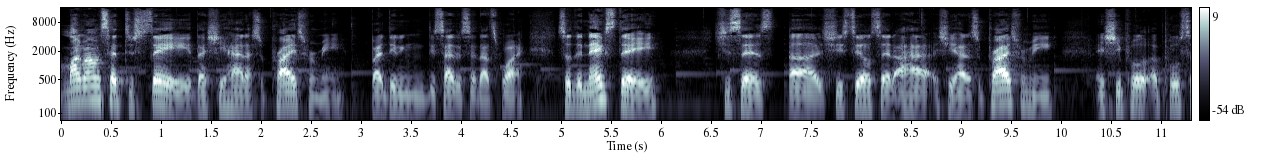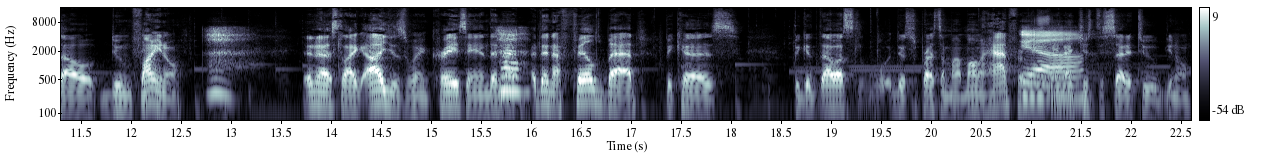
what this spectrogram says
my mom said to stay that she had a surprise for me but i didn't decide to say that's why so the next day she says uh she still said i had she had a surprise for me and she pull, uh, pulls out doom final and I was like, I just went crazy, and then I then I felt bad because because that was the surprise that my mom had for me, and I just decided to you know,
